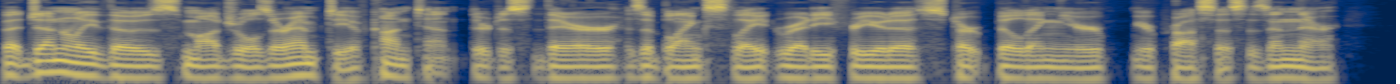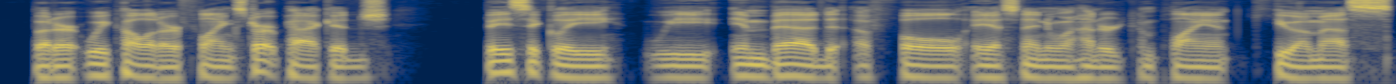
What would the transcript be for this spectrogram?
But generally, those modules are empty of content. They're just there as a blank slate, ready for you to start building your your processes in there. But our, we call it our flying start package, basically we embed a full AS9100 compliant QMS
